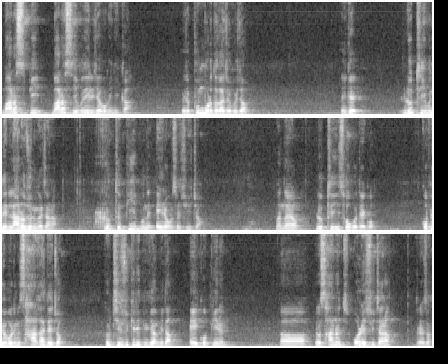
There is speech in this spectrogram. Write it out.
마이너스 B 마이너스 2분의 1제곱이니까 그래서 분모로 들어가죠, 그죠? 이게 루트 2분의 1 나눠주는 거잖아. 루트 B분의 A라고 쓸 수 있죠. 맞나요? 루트 2 소거되고 곱해버리면 4가 되죠. 그럼 진수끼리 비교합니다. A 곱 B는 어, 요 4는 올릴 수 있잖아. 그래서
